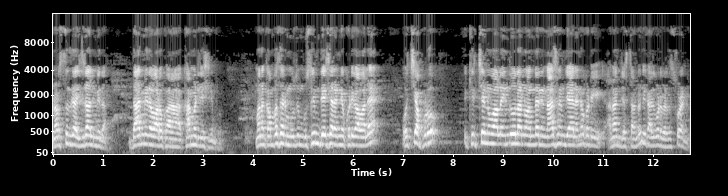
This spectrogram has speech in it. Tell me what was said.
నడుస్తుంది కదా ఇజ్రాయల్ మీద. దాని మీద వాడు ఒక కామెంట్ చేసిండు ఇప్పుడు. మన కంపల్సరీ ముస్లిం ముస్లిం దేశాలన్నీ ఒకటి కావాలి. వచ్చి అప్పుడు ఈ క్రిస్టియన్ వాళ్ళ హిందువులను అందరినీ నాశనం చేయాలని ఒకటి అనౌన్స్ చేస్తాడు. నీకు అది కూడా పెడతా. చూడండి.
